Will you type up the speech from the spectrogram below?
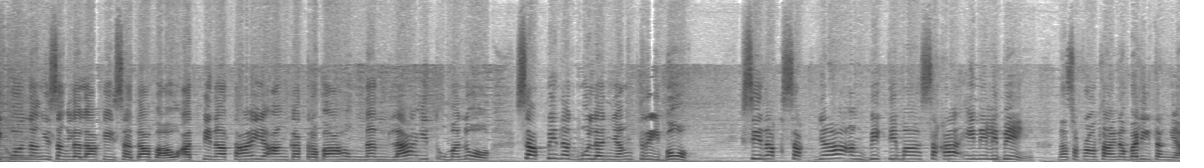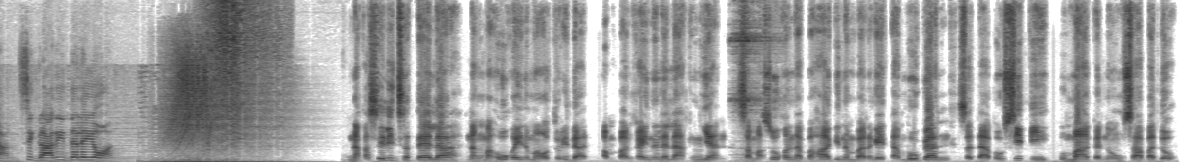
Napikon ang isang lalaki sa Davao at pinatay ang katrabahong nanlait umano sa pinagmulan niyang tribo. Sinaksak niya ang biktima saka inilibing. Nasa frontline ng balitang yan, si Gary De Leon. Nakasilid sa tela ng mahukay ng mga otoridad ang bangkay ng lalaking yan sa masukal na bahagi ng barangay Tambugan sa Davao City umaga noong Sabado.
